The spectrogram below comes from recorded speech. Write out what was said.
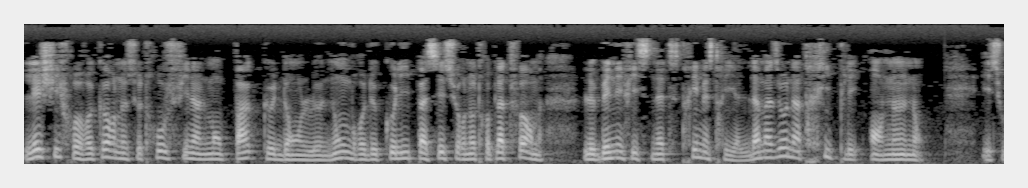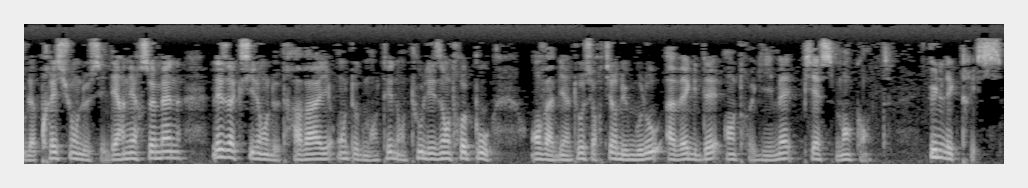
Les chiffres records ne se trouvent finalement pas que dans le nombre de colis passés sur notre plateforme. Le bénéfice net trimestriel d'Amazon a triplé en un an. Et sous la pression de ces dernières semaines, les accidents de travail ont augmenté dans tous les entrepôts. On va bientôt sortir du boulot avec des entre guillemets pièces manquantes une lectrice.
